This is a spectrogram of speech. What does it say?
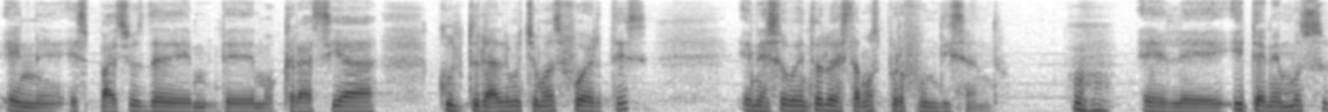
en eh, espacios de, democracia cultural mucho más fuertes, en ese momento lo estamos profundizando. Eh, y tenemos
